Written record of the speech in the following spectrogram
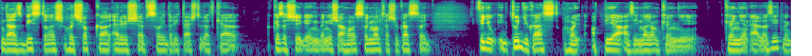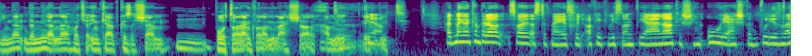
de az biztos, hogy sokkal erősebb szolidaritást tudat kell a közösségeinkben is ahhoz, hogy mondhassuk azt, hogy így tudjuk azt, hogy a pia az így nagyon könnyű, könnyen ellazít, meg innen, de mi lenne, hogyha inkább közösen Hmm. pótolnánk valami mással, Hát, ami épít. Hát meg nekem például szóval azt tök nehéz, hogy akik viszont piálnak, és ilyen óriásikat buliznak,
